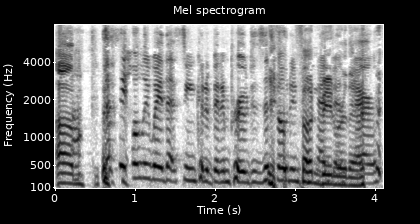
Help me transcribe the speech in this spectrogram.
Um, that's the only way that scene could have been improved is if Foden had Bean were there.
